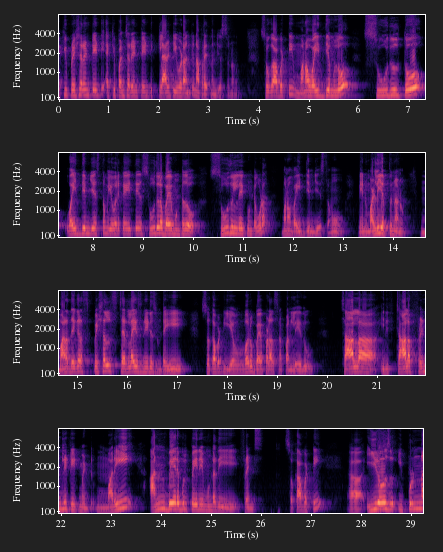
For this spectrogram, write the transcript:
అక్యుప్రెషర్ అంటే ఏంటి అక్యుపంచర్ అంటే ఏంటి క్లారిటీ ఇవ్వడానికి నా ప్రయత్నం చేస్తున్నాను. సో కాబట్టి మన వైద్యంలో సూదులతో వైద్యం చేస్తాం ఎవరికైతే సూదుల భయం ఉంటుందో సూదులు లేకుండా కూడా మనం వైద్యం చేస్తాము. నేను మళ్ళీ చెప్తున్నాను మన దగ్గర స్పెషల్ స్టెరిలైజ్ నీడిల్స్ ఉంటాయి. సో కాబట్టి ఎవ్వరూ భయపడాల్సిన పని లేదు. చాలా ఇది చాలా ఫ్రెండ్లీ ట్రీట్మెంట్ మరీ అన్బేరబుల్ పెయిన్ ఏమి ఉండదు ఫ్రెండ్స్ సో కాబట్టి ఈరోజు ఇప్పుడున్న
